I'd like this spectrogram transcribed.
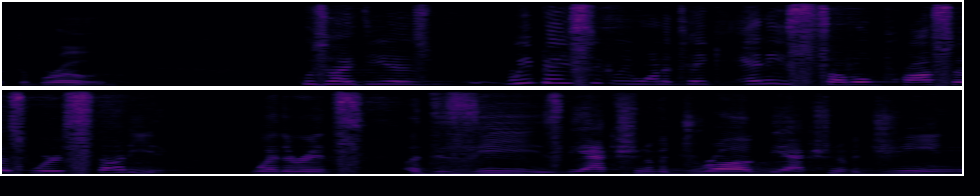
at the Broad, whose idea is we basically want to take any subtle process we're studying, whether it's a disease, the action of a drug, the action of a gene,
